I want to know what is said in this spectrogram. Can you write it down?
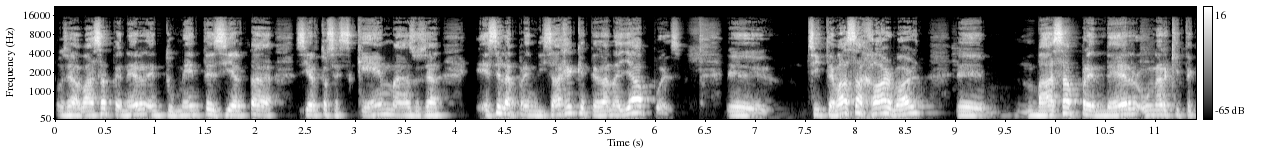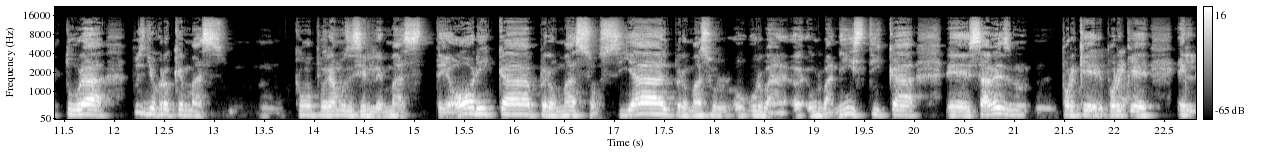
O sea, vas a tener en tu mente cierta, ciertos esquemas, o sea, es el aprendizaje que te dan allá, pues. Eh, si te vas a Harvard, eh, vas a aprender una arquitectura, pues yo creo que más, ¿cómo podríamos decirle? Más teórica, pero más social, pero más eh, urbanística, eh, ¿sabes? Porque, porque el,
